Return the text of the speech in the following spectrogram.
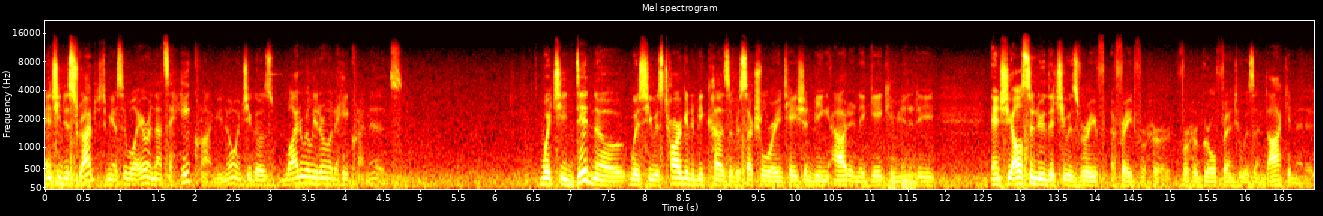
And she described it to me. I said, Well, Erin, that's a hate crime, you know? And she goes, Well, I really don't know what a hate crime is. What she did know was she was targeted because of her sexual orientation, being out in a gay community. And she also knew that she was very afraid for her, for her girlfriend who was undocumented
